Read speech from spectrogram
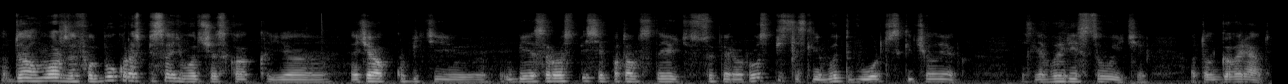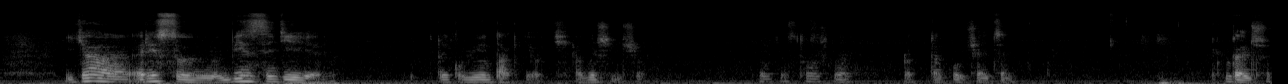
Да, можно футболку расписать. Вот сейчас как я... Сначала купите без росписи, потом создаете супер роспись, если вы творческий человек. Если вы рисуете. А то говорят, я рисую без идеи. Только умею так делать, а больше ничего. Это сложно. Вот так получается. Дальше.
